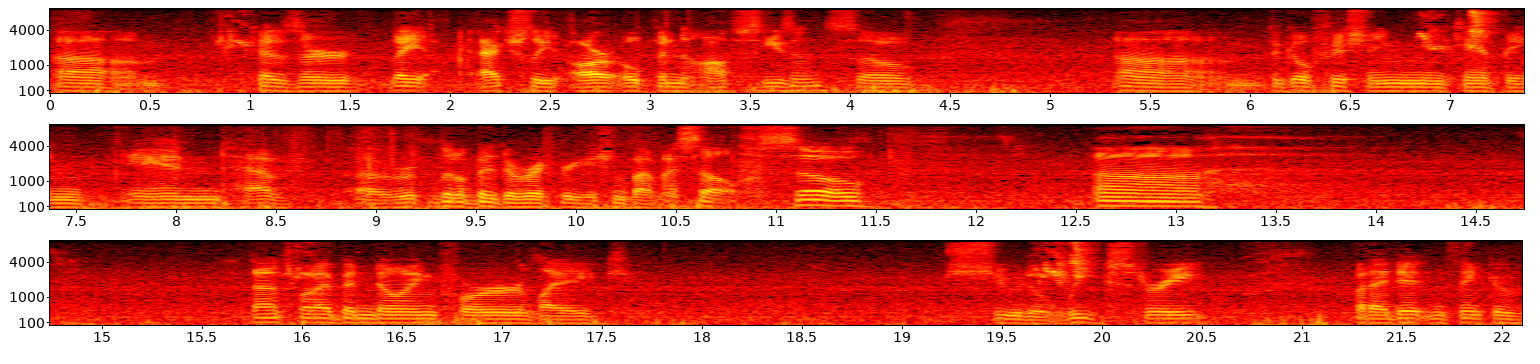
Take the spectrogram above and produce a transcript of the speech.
because um, they're they actually are open off season. So um, to go fishing and camping and have a little bit of recreation by myself. So uh, that's what I've been doing for like shoot a week straight, but I didn't think of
